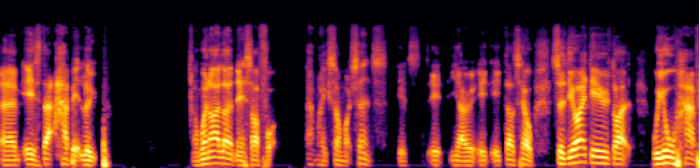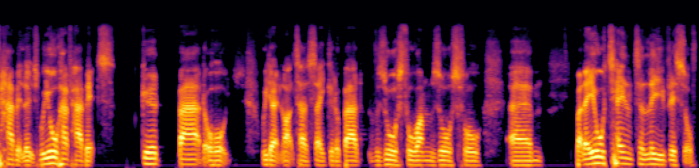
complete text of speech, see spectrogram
Um, is that habit loop? And when I learned this, I thought that makes so much sense. It's it you know it, it does help. So the idea is like we all have habit loops. We all have habits, good, bad, or we don't like to say good or bad, resourceful, unresourceful. Um, but they all tend to leave this sort of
